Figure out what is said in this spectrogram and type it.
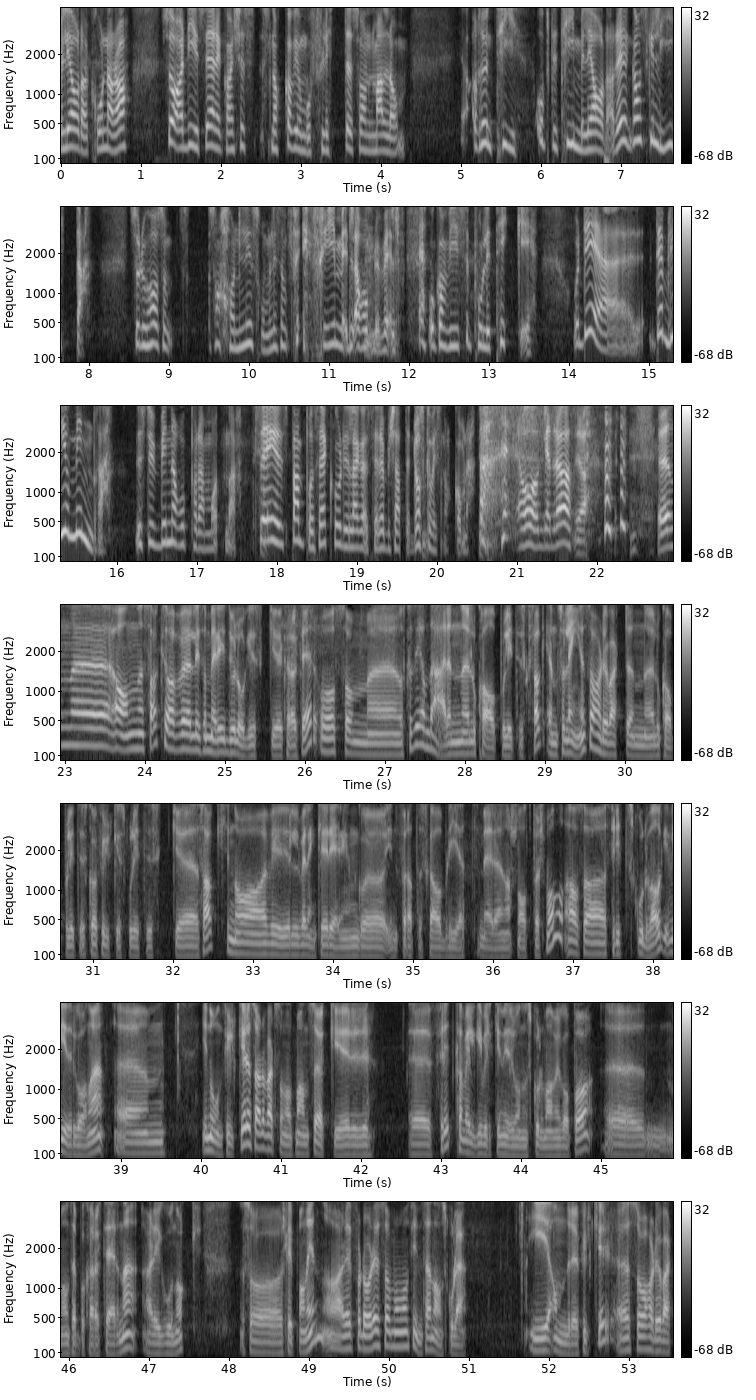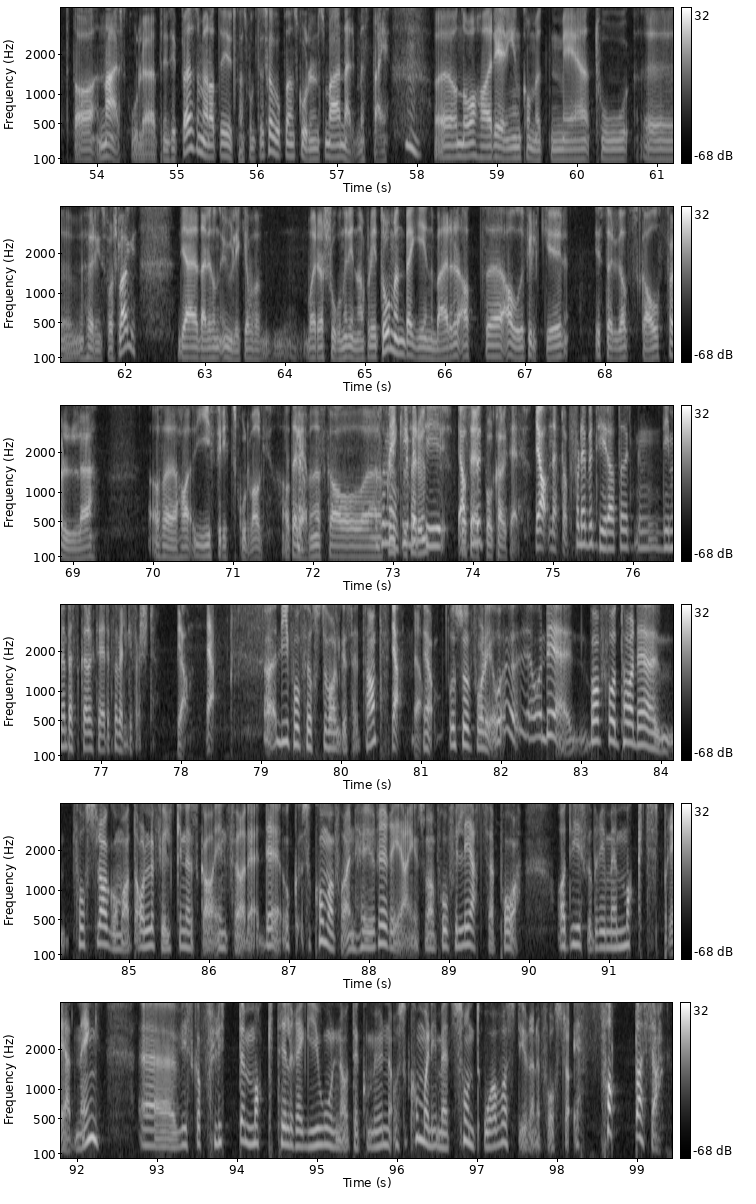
milliarder kroner, da, så av de så er det kanskje snakker vi om å flytte sånn mellom ja, rundt 10, opp til 10 milliarder. Det er ganske lite. Så du har sånn, sånn handlingsrom, liksom frie midler om du vil, og kan vise politikk i. Og det, det blir jo mindre hvis du binder opp på den måten der. Så jeg er spent på å se hvor de legger seg i det budsjettet. Da skal vi snakke om det. Å, gleder oss. Ja. En uh, annen sak av liksom mer ideologisk karakter, og som uh, skal si, om det er en lokalpolitisk sak. Enn så lenge så har det jo vært en lokalpolitisk og fylkespolitisk sak. Nå vil vel egentlig regjeringen gå inn for at det skal bli et mer nasjonalt spørsmål. Altså fritt skolevalg videregående. I noen fylker så har det vært sånn at man søker Eh, fritt, kan velge hvilken videregående skole man vil gå på. Eh, man ser på karakterene. Er de gode nok, så slipper man inn. Og er de for dårlige, så må man finne seg en annen skole. I andre fylker eh, så har det jo vært da nærskoleprinsippet, som gjør at du i utgangspunktet skal gå på den skolen som er nærmest deg. Mm. Og nå har regjeringen kommet med to uh, høringsforslag. De er, det er litt sånn ulike variasjoner innenfor de to, men begge innebærer at alle fylker i større grad skal følge Altså ha, gi fritt skolevalg. At elevene skal uh, flytte seg rundt betyr, ja, basert på karakter. Ja, nettopp. For det betyr at de med best karakterer får velge først. Ja. ja. Ja de får førstevalget sitt, sant? Ja. ja. Og så får de og, det, Bare for å ta det forslaget om at alle fylkene skal innføre det. Det så kommer fra en høyreregjering som har profilert seg på at vi skal drive med maktspredning. Uh, vi skal flytte makt til regionene og til kommunene. Og så kommer de med et sånt overstyrende forslag. Jeg fatter ikke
